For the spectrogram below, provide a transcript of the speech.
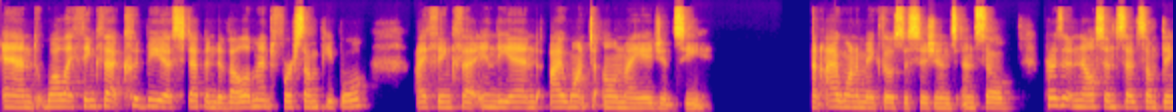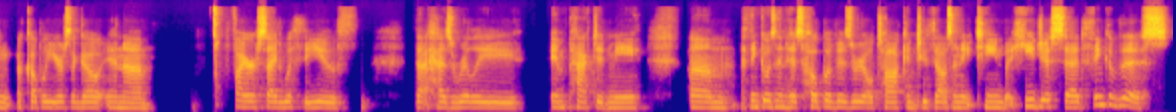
And while I think that could be a step in development for some people, I think that in the end, I want to own my agency and I want to make those decisions. And so President Nelson said something a couple years ago in a fireside with the youth that has really impacted me. Um, I think it was in his Hope of Israel talk in 2018, but he just said, Think of this.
